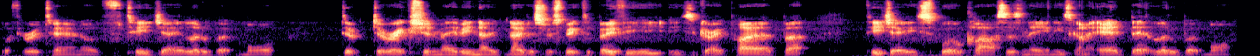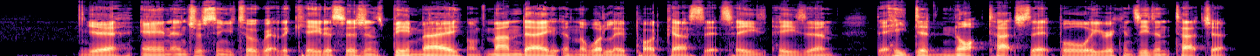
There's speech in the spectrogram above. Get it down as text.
with the return of TJ, a little bit more direction. Maybe no no disrespect to Boothie, he, he's a great player, but TJ's world class, isn't he? And he's going to add that a little bit more. Yeah, and interesting you talk about the key decisions. Ben May on Monday in the Waterlad podcast that's he's he's in that he did not touch that ball. He reckons he didn't touch it.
